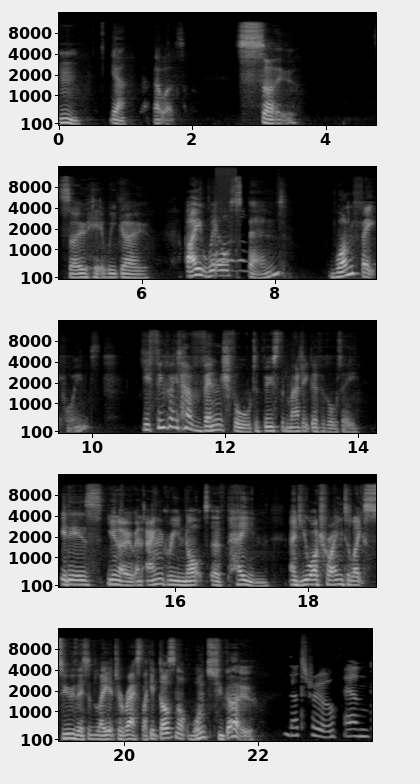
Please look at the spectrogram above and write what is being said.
Hmm. Yeah, that works. So, so here we go. I will spend one fate point. Do you think I could have vengeful to boost the magic difficulty? It is, you know, an angry knot of pain, and you are trying to like soothe it and lay it to rest. Like it does not want to go. That's true. And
